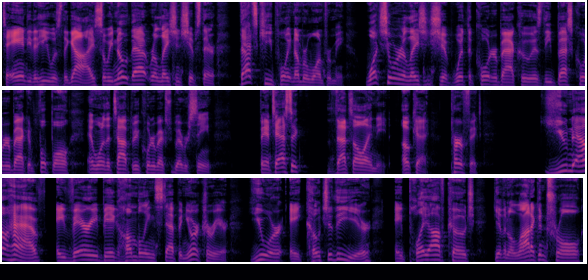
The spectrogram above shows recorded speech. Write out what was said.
to Andy that he was the guy. So we know that relationship's there. That's key point number one for me. What's your relationship with the quarterback who is the best quarterback in football and one of the top three quarterbacks we've ever seen? Fantastic. That's all I need. Okay, perfect. You now have a very big humbling step in your career. You are a coach of the year, a playoff coach, given a lot of control.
